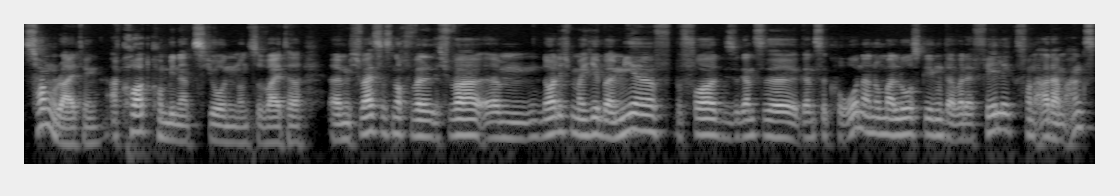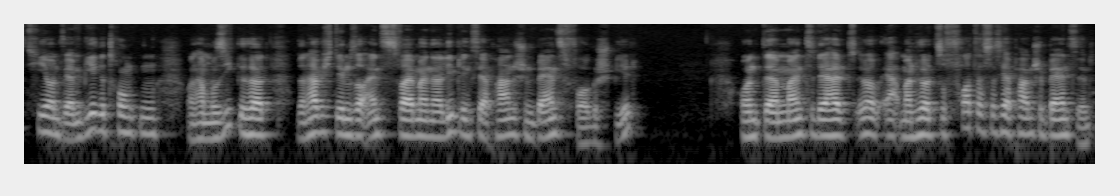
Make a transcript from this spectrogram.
Songwriting, Akkordkombinationen und so weiter. Ähm, ich weiß das noch, weil ich war ähm, neulich mal hier bei mir, bevor diese ganze, ganze Corona-Nummer losging. Da war der Felix von Adam Angst hier und wir haben Bier getrunken und haben Musik gehört. Und dann habe ich dem so eins, zwei meiner Lieblingsjapanischen Bands vorgespielt. Und da meinte der halt immer, ja, man hört sofort, dass das japanische Bands sind.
